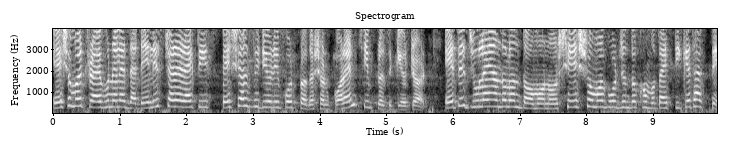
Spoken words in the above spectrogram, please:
এ সময় ট্রাইব্যুনালে দ্য ডেইলি স্টারের একটি স্পেশাল ভিডিও রিপোর্ট প্রদর্শন করেন চিফ প্রসিকিউটর। এতে জুলাই আন্দোলন দমন ও শেষ সময় পর্যন্ত ক্ষমতায় টিকে থাকতে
